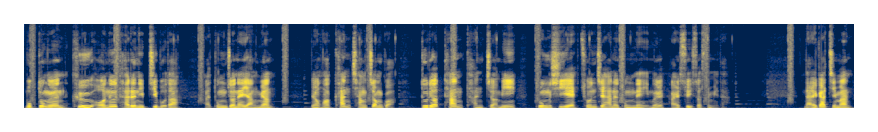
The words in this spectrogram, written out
목동은 그 어느 다른 입지보다 동전의 양면, 명확한 장점과 뚜렷한 단점이 동시에 존재하는 동네임을 알 수 있었습니다. 낡았지만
